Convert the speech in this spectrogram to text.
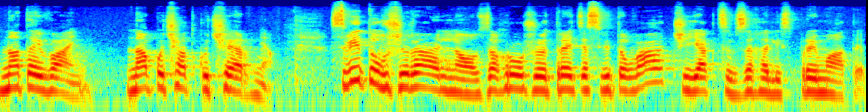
на Тайвань на початку червня. Світу вже реально загрожує третя світова, чи як це взагалі сприймати?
